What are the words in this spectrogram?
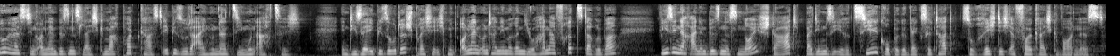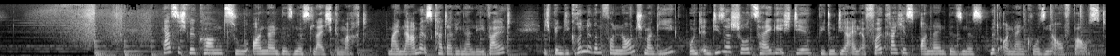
Du hörst den Online-Business Leichtgemacht Podcast, Episode 187. In dieser Episode spreche ich mit Online-Unternehmerin Johanna Fritz darüber, wie sie nach einem Business-Neustart, bei dem sie ihre Zielgruppe gewechselt hat, so richtig erfolgreich geworden ist. Herzlich willkommen zu Online-Business Leichtgemacht. Mein Name ist Katharina Lewald. Ich bin die Gründerin von Launch Magie und in dieser Show zeige ich dir, wie du dir ein erfolgreiches Online-Business mit Online-Kursen aufbaust.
